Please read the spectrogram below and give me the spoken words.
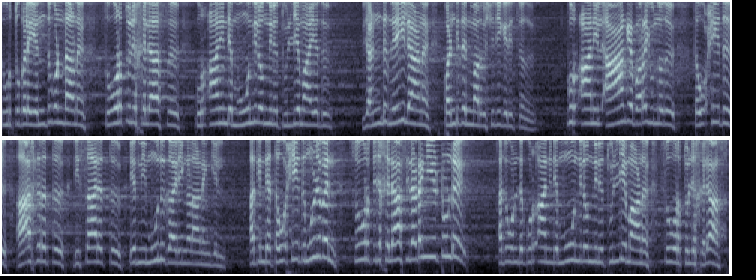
സുഹൃത്തുക്കളെ എന്തുകൊണ്ടാണ് സൂറത്തുൽ ഖലാസ് ഖുർആാനിന്റെ മൂന്നിലൊന്നിന് തുല്യമായത്? രണ്ട് നെയിലാണ് പണ്ഡിതന്മാർ വിശദീകരിച്ചത്. ഖുർആാനിൽ ആകെ പറയുന്നത് തൗഹീദ് ആഹ്റത്ത് ഡിസാലത്ത് എന്നീ മൂന്ന് കാര്യങ്ങളാണെങ്കിൽ അതിന്റെ തൗഹീദ് മുഴുവൻ സൂറത്തുൽ ഖിലാസിൽ അടങ്ങിയിട്ടുണ്ട്. അതുകൊണ്ട് ഖുർആാനിന്റെ മൂന്നിലൊന്നിന് തുല്യമാണ് സൂറത്തുൽ ഖിലാസ്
